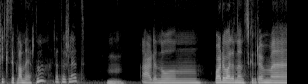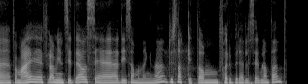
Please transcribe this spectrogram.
fikse planeten, rett og slett. Mm. Er det noen Var det bare en ønskedrøm eh, for meg fra min side å se de sammenhengene? Du snakket om forberedelser, blant annet.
